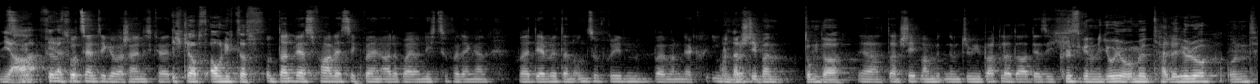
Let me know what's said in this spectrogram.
ja, 5%ige also, Wahrscheinlichkeit. Ich glaube es auch nicht, dass. Und dann wäre es fahrlässig, bei Adebayo nicht zu verlängern, weil der wird dann unzufrieden, weil man ja ihn Und dann steht man dumm da. Ja, dann steht man mit einem Jimmy Butler da, der sich. Grüße gerne Jojo mit Tyler Hero und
